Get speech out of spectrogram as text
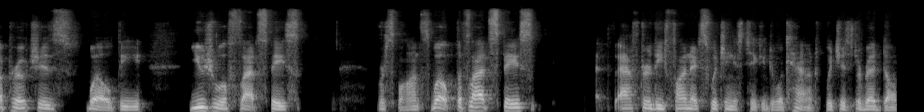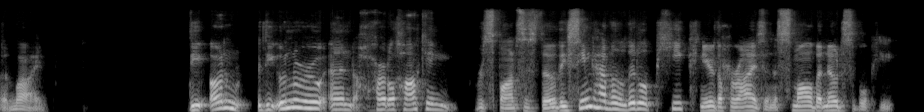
approaches, well, the usual flat space response. Well, the flat space after the finite switching is taken into account, which is the red dotted line. The, un, the Unruh and Hartle-Hawking responses, though, they seem to have a little peak near the horizon, a small but noticeable peak.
